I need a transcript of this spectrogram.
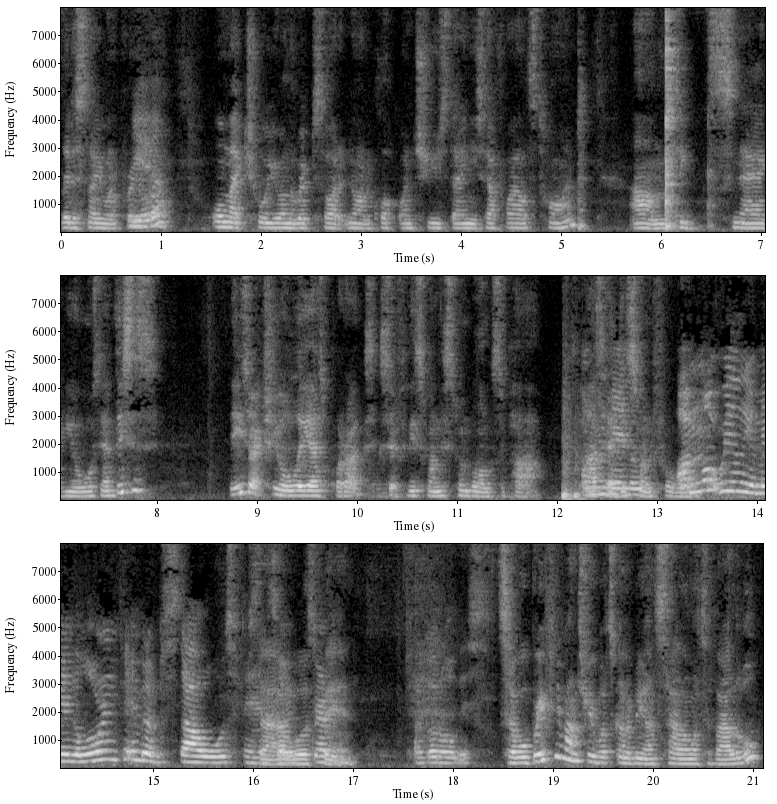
let us know you want to pre-order, Yeah. or make sure you're on the website at nine o'clock on Tuesday, New South Wales time, um, to snag yours. Now this is, these are actually all Leo's products except for this one. This one belongs to Pa. Pa's I'm had this one for a while. I'm not really a Mandalorian fan, but I'm a Star Wars fan. Star so Wars fan. I got all this. So we'll briefly run through what's going to be on sale and what's available.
